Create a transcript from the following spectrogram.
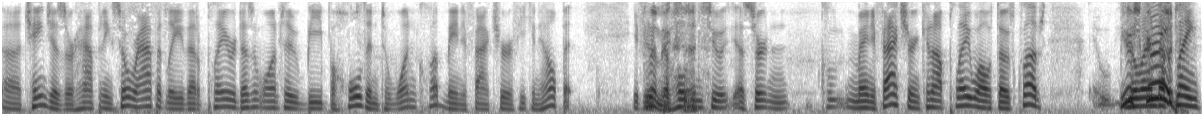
uh, changes are happening so rapidly that a player doesn't want to be beholden to one club manufacturer if he can help it. If you're beholden sense. to a certain manufacturer and cannot play well with those clubs, You're will end up screwed. playing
